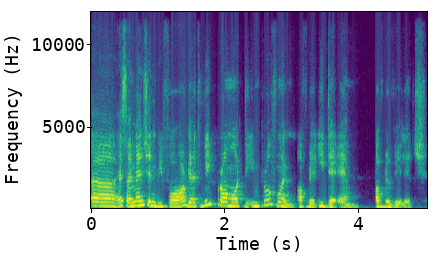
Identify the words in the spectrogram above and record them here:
uh, as I mentioned before, that we promote the improvement of the IDM of the village.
